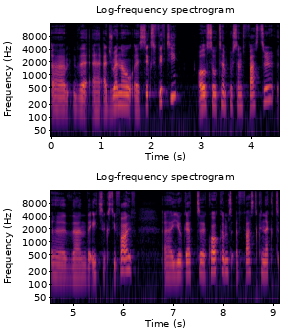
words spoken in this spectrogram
um, the uh, Adreno uh, 650, also 10% faster uh, than the 865. you get Qualcomm's Fast Connect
